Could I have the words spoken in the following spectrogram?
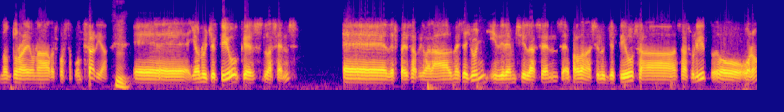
no et donaré una resposta contrària. Mm. Eh, hi ha un objectiu que és l'ascens. Eh, després arribarà el mes de juny i direm si l'ascens, eh, perdona, si l'objectiu s'ha assolit o, o no.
